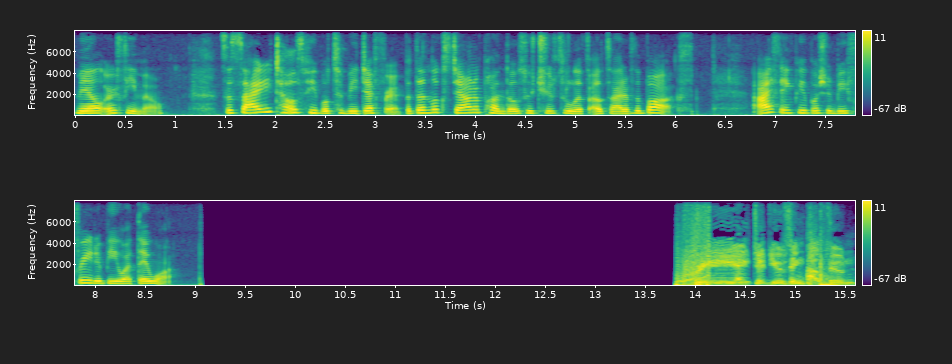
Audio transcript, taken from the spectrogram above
male or female. Society tells people to be different, but then looks down upon those who choose to live outside of the box. I think people should be free to be what they want. Created using Powtoon.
